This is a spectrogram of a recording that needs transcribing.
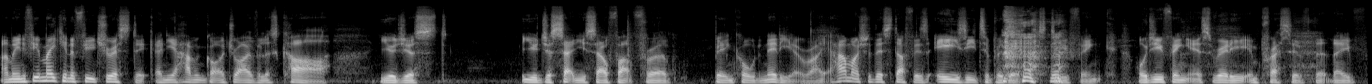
I mean, if you're making a futuristic and you haven't got a driverless car, you're just you're just setting yourself up for a, being called an idiot, right? How much of this stuff is easy to predict? do you think, or do you think it's really impressive that they've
